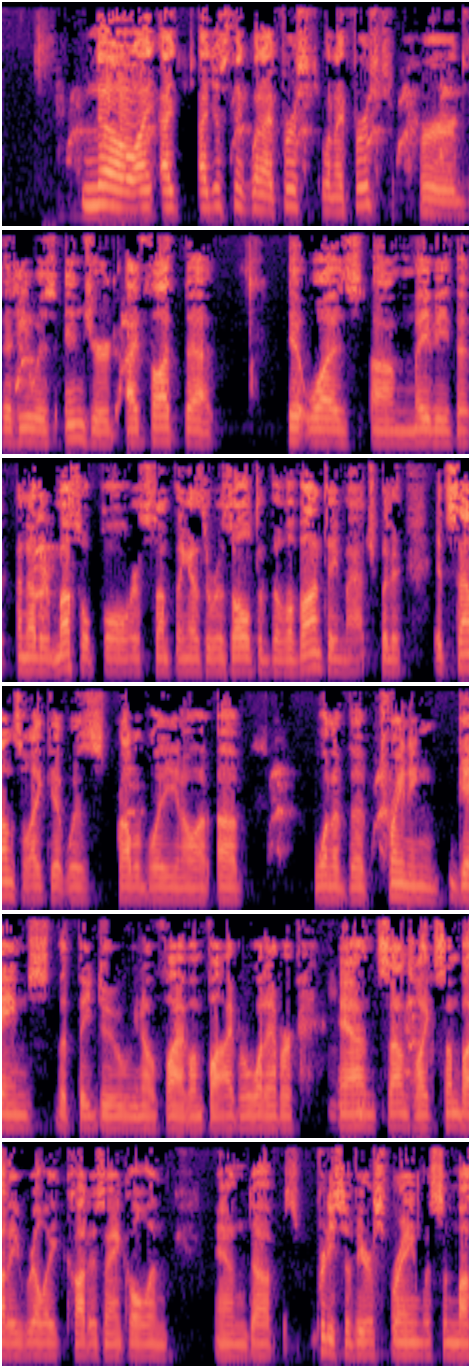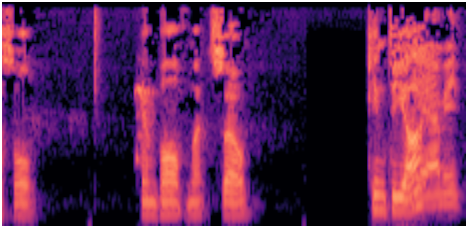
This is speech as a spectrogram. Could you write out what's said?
No, I, I, I just think when I first, when I first heard that he was injured, I thought that it was um, maybe that another muscle pull or something as a result of the Levante match, but it, it sounds like it was probably you know a, a, one of the training games that they do, you know, five on five or whatever, mm-hmm. and sounds like somebody really caught his ankle and and uh, it's pretty severe sprain with some muscle involvement. So, Quintilla. Yeah, I mean,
